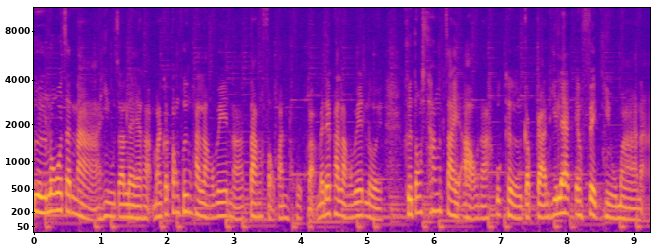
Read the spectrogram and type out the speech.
คือโล่จะหนาฮิวจะแรงอะมันก็ต้องพึ่งพลังเวทนะ ตัง2,006อะไม่ได้พลังเวทเลย คือต้องช่างใจเอานะ พวกเธอกับการที่แลกเอฟเฟกต์ฮิวมาน่ะ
